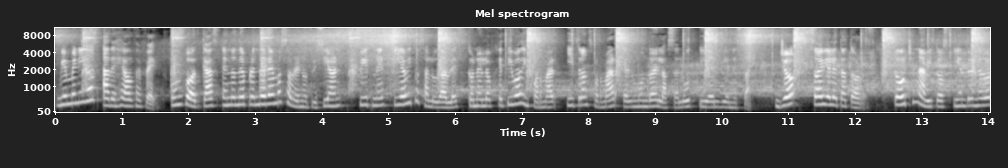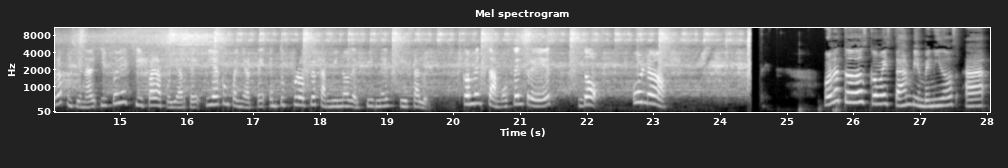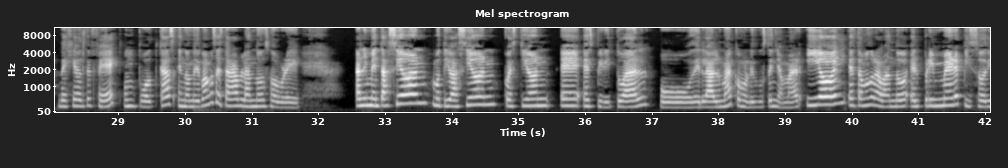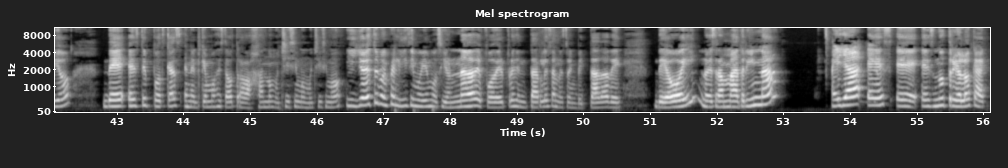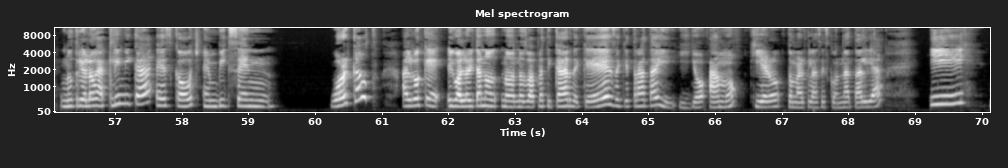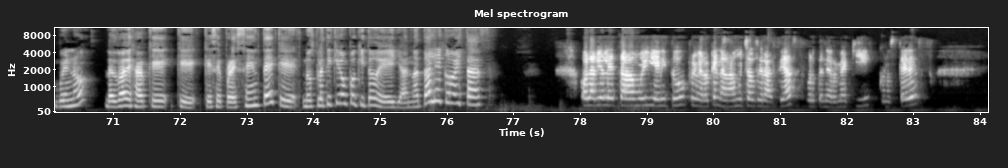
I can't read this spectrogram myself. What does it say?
Bienvenidos a The Health Effect, un podcast en donde aprenderemos sobre nutrición, fitness y hábitos saludables con el objetivo de informar y transformar el mundo de la salud y el bienestar. Yo soy Violeta Torres, coach en hábitos y entrenadora funcional y estoy aquí para apoyarte y acompañarte en tu propio camino del fitness y salud. Comenzamos en 3, 2, 1. Hola a todos, ¿cómo están? Bienvenidos a The Health Effect, un podcast en donde vamos a estar hablando sobre alimentación, motivación, cuestión eh, espiritual o del alma, como les gusten llamar. Y hoy estamos grabando el primer episodio de este podcast en el que hemos estado trabajando muchísimo, muchísimo. Y yo estoy muy feliz y muy emocionada de poder presentarles a nuestra invitada de, de hoy, nuestra madrina, ella es, eh, es nutrióloga, nutrióloga clínica, es coach en Vixen Workout, algo que igual ahorita no, nos va a platicar de qué es, de qué trata y, y yo amo, quiero tomar clases con Natalia. Y bueno, les voy a dejar que, que, que se presente, que nos platique un poquito de ella. Natalia, ¿cómo estás? Hola Violeta, muy bien. ¿Y tú? Primero que nada, muchas gracias por tenerme aquí con ustedes.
